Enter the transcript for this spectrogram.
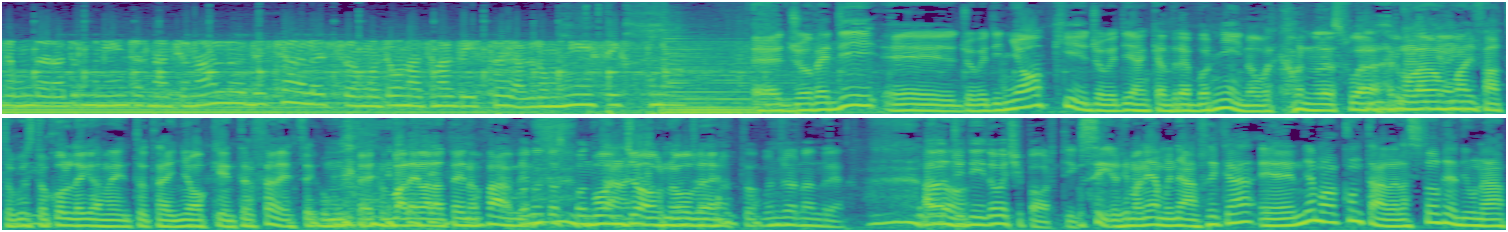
De unde Radio România Internațională, de ce a ales Muzeul Național de Istorie al României să expună Eh, giovedì, eh, giovedì gnocchi e giovedì anche Andrea Borgnino con la sua Non avevo mai fatto questo collegamento tra gnocchi e interferenze, comunque valeva la pena È farlo. spontaneo. Buongiorno Roberto. Buongiorno Andrea. Ed Allora- oggi di dove ci porti? Sì, rimaniamo in Africa e andiamo a raccontare la storia di una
